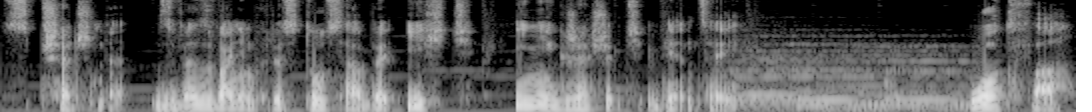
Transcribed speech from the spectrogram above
sprzeczne z wezwaniem Chrystusa, by iść i nie grzeszyć więcej. Łotwa.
